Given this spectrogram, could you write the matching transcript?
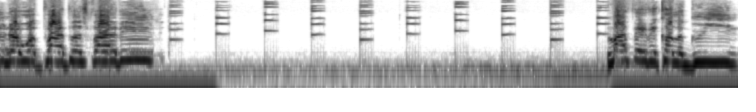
you know what pi plus 5 is? My favorite color green.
